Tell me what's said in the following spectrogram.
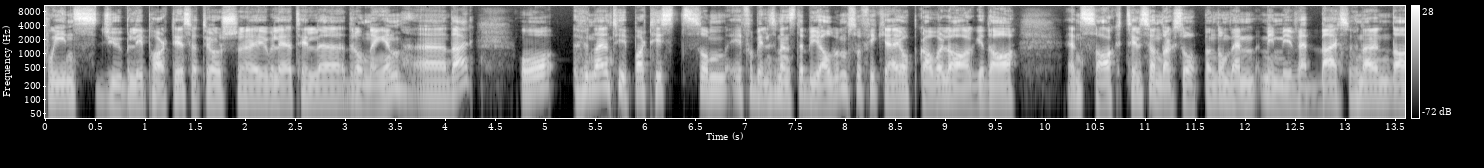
Queens Jubilee Party, 70-årsjubileet til eh, dronningen eh, der. Og hun er en type artist som i forbindelse med hennes debutalbum så fikk jeg i oppgave å lage da en sak til Søndagsåpent om hvem Mimmi Webb er. Så hun er da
